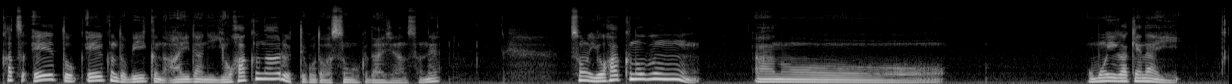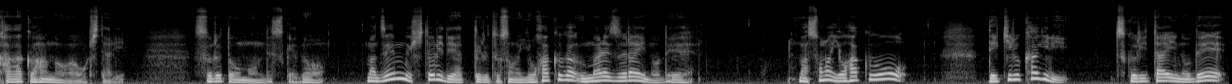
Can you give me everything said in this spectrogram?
かつ A と A 君と B 君の間に余白があるってことがすごく大事なんですよね。その余白の分あのー、思いがけない化学反応が起きたりすると思うんですけど、まあ、全部一人でやってるとその余白が生まれづらいので、まあ、その余白をできる限り作りたいので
